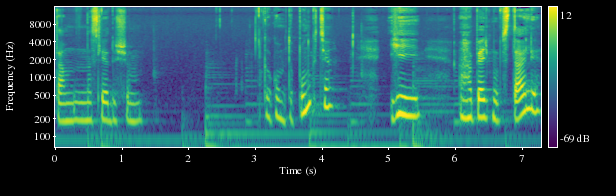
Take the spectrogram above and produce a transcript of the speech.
там на следующем каком-то пункте, и опять мы встали,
